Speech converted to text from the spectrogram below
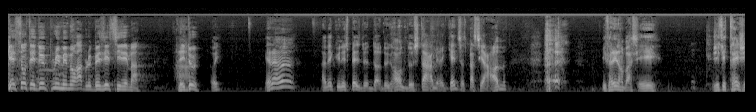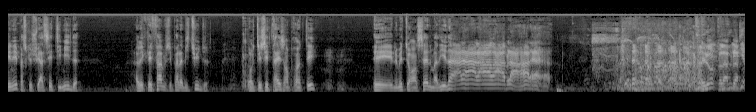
Quels sont tes deux plus mémorables baisers de cinéma? Les deux. Oui. Il y en a un avec une espèce de, de- de grande star américaine, ça se passait à Rome. Il fallait l'embrasser. J'étais très gêné parce que je suis assez timide. Avec les femmes, j'ai pas l'habitude. Donc j'étais très emprunté. Et le metteur en scène m'a dit. La. Et l'autre, la, voulez dire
